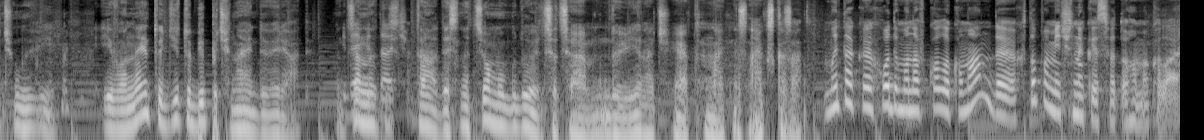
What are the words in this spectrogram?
чоловік. І вони тоді тобі починають довіряти. Іде на- та, десь на цьому будується ця довіра, чи як навіть не знаю, як сказати. Ми так е, ходимо навколо команди. Хто помічники Святого Миколая?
